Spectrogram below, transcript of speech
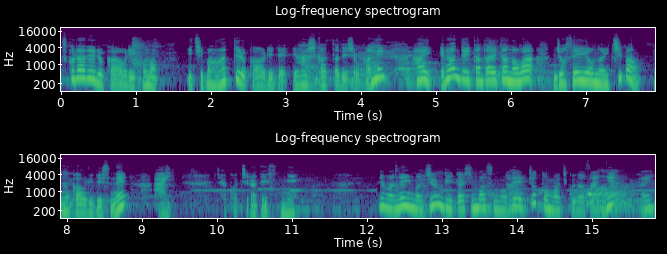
作られる香り、この一番合ってる香りでよろしかったでしょうかね。はい。選んでいただいたのは女性用の一番の香りですね。はい。じゃあこちらですね。ではね、今準備いたしますので、はい、ちょっとお待ちくださいね。はい。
